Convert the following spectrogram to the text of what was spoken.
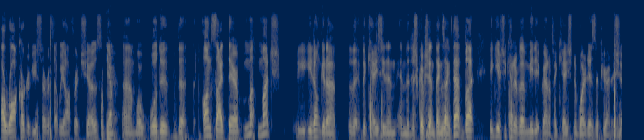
our raw card review service that we offer at shows. Yep. Um, we'll, we'll do the on site there. M- much you, you, don't get a the, the casing and, and, the description and things like that, but it gives you kind of immediate gratification of what it is if you're at a show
